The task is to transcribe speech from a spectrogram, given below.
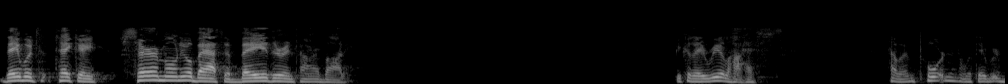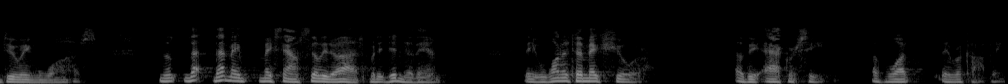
they would take a ceremonial bath to bathe their entire body because they realized how important what they were doing was. That, that may, may sound silly to us, but it didn't to them. They wanted to make sure of the accuracy of what they were copying.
